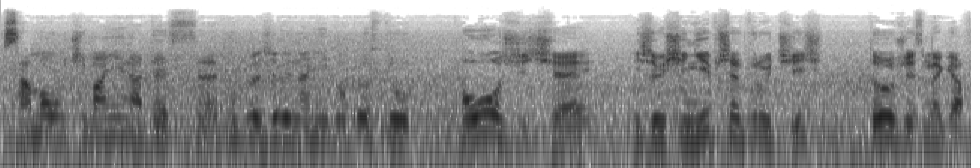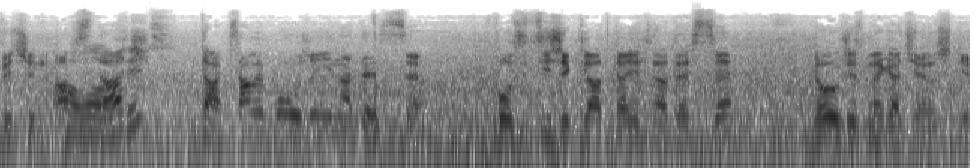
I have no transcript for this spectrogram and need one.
samo utrzymanie na desce, w ogóle żeby na niej po prostu położyć się i żeby się nie przewrócić, to już jest mega wyczyn. A Położyć? wstać? Tak, same położenie na desce. W pozycji, że klatka jest na desce, to już jest mega ciężkie.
